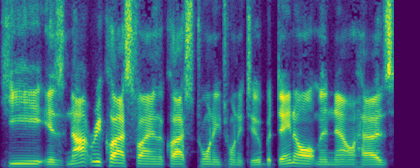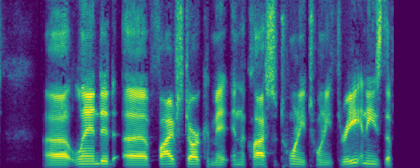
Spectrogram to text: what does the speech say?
he is not reclassifying the class of 2022, but Dana Altman now has uh, landed a five star commit in the class of 2023, and he's the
